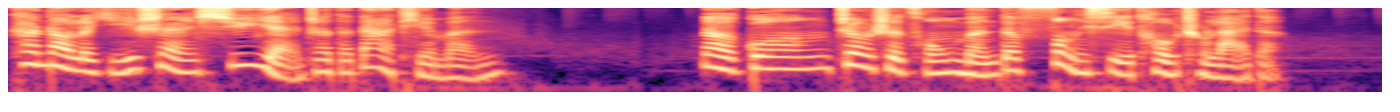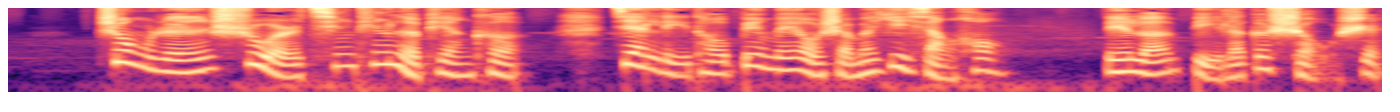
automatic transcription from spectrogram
看到了一扇虚掩着的大铁门，那光正是从门的缝隙透出来的。众人竖耳倾听了片刻，见里头并没有什么异响后。林鸾比了个手势，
